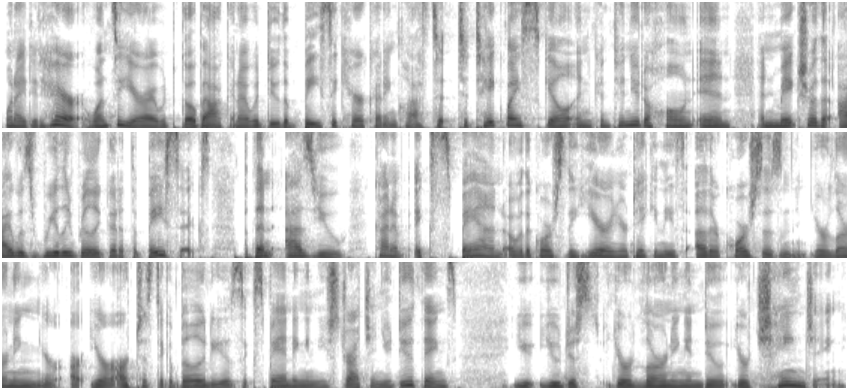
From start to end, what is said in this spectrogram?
when I did hair. Once a year, I would go back and I would do the basic haircutting class to, to take my skill and continue to hone in and make sure that I was really, really good at the basics. But then as you kind of expand over the course of the year and you're taking these other courses and you're learning your your artistic ability is expanding and you stretch and you do things, you you just you're learning and do you're changing.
